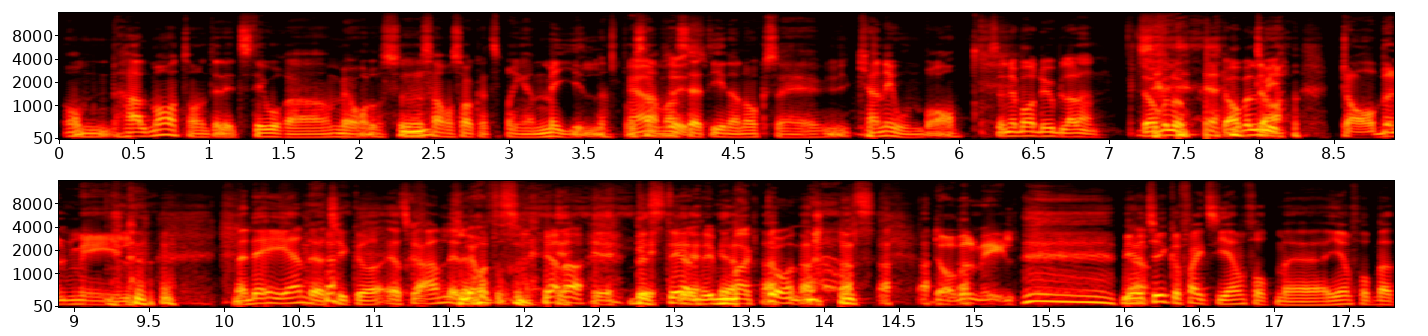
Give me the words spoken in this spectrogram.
om halvmaratonet är ditt stora mål så är det samma sak att springa en mil på Mm. Ja, samma precis. sätt innan också är kanonbra. Sen är det bara att dubbla den. Double upp, double mil. Double mil. Men det är ändå, jag tycker, jag tror anledningen... låter som jävla beställd i McDonalds. Double mil. Men jag tycker faktiskt jämfört med, jämfört med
